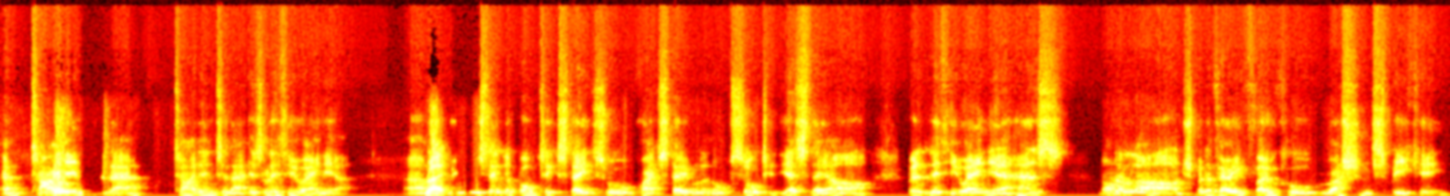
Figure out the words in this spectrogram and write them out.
And tied well, into that, tied into that is Lithuania. Um, right. We think the Baltic states are all quite stable and all sorted. Yes, they are. But Lithuania has not a large, but a very vocal Russian speaking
